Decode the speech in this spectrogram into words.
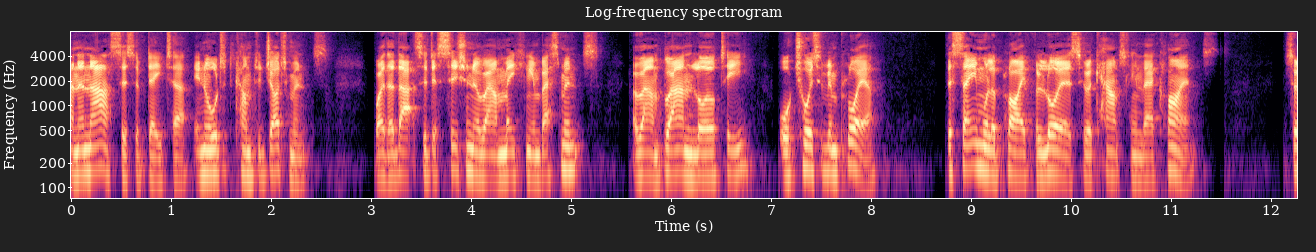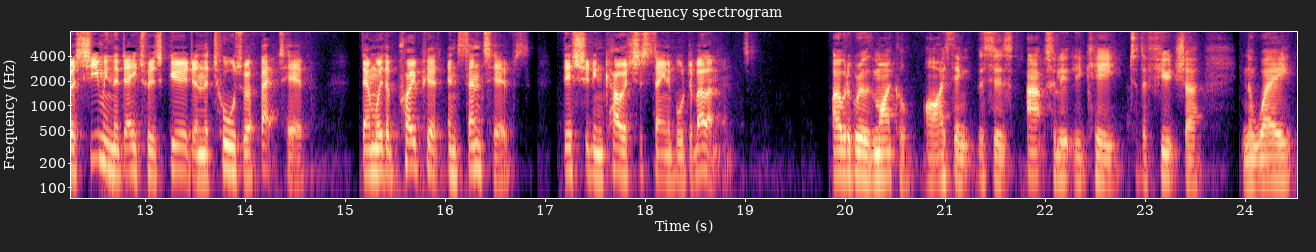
and analysis of data in order to come to judgments, whether that's a decision around making investments, around brand loyalty, or choice of employer. The same will apply for lawyers who are counseling their clients. So, assuming the data is good and the tools are effective, then with appropriate incentives, this should encourage sustainable development. I would agree with Michael. I think this is absolutely key to the future in the way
